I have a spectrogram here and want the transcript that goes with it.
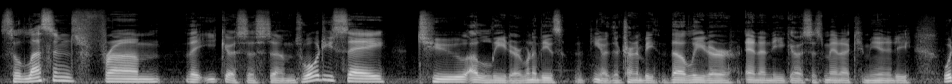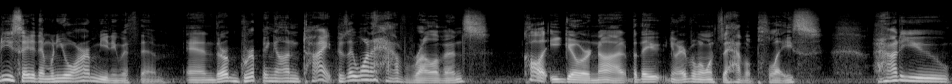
So lessons from the ecosystems, what would you say to a leader, one of these, you know, they're trying to be the leader in an ecosystem, in a community. What do you say to them when you are meeting with them and they're gripping on tight because they want to have relevance, call it ego or not, but they, you know, everyone wants to have a place. How do you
